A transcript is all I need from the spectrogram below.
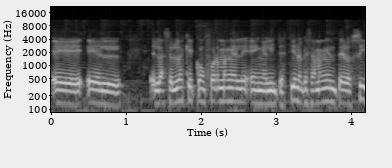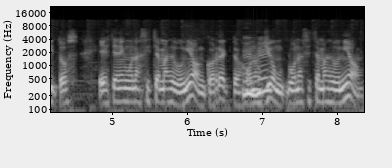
Eh, el, las células que conforman el, en el intestino, que se llaman enterocitos, ellos tienen unos sistemas de unión, ¿correcto? Unos Ujú. yum, unos sistemas de unión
